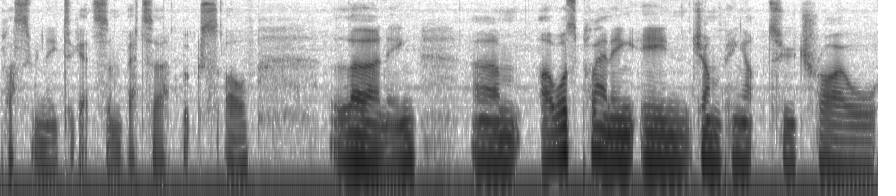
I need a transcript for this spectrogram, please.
plus we need to get some better books of learning. Um, I was planning in jumping up to trial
